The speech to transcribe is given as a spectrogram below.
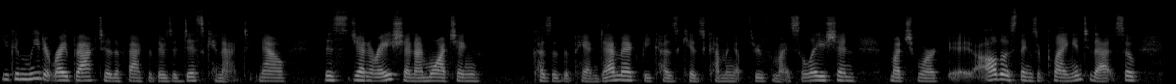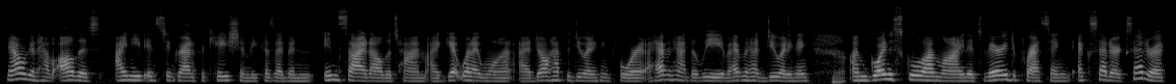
You can lead it right back to the fact that there's a disconnect. Now, this generation I'm watching because of the pandemic, because kids coming up through from isolation, much more, eh, all those things are playing into that. So now we're going to have all this. I need instant gratification because I've been inside all the time. I get what I want. I don't have to do anything for it. I haven't had to leave. I haven't had to do anything. I'm going to school online. It's very depressing, et cetera, et cetera.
